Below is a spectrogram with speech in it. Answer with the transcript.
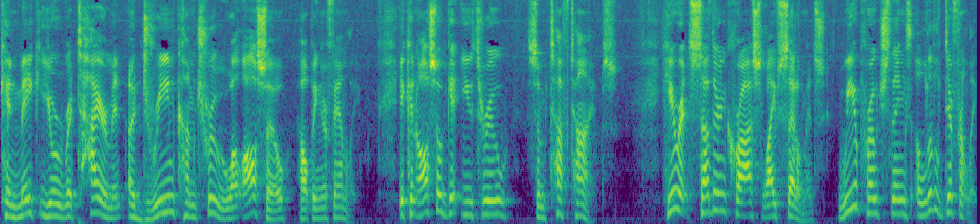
can make your retirement a dream come true while also helping your family. It can also get you through some tough times. Here at Southern Cross Life Settlements, we approach things a little differently.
